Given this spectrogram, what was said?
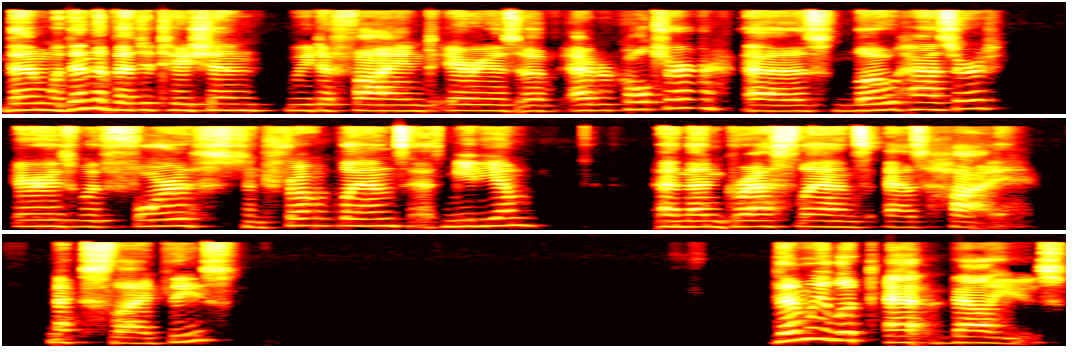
Then within the vegetation, we defined areas of agriculture as low hazard, areas with forests and shrublands as medium, and then grasslands as high. Next slide, please. Then we looked at values.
